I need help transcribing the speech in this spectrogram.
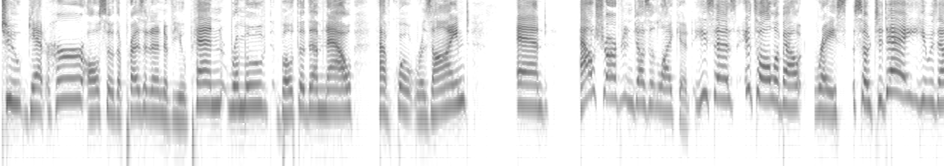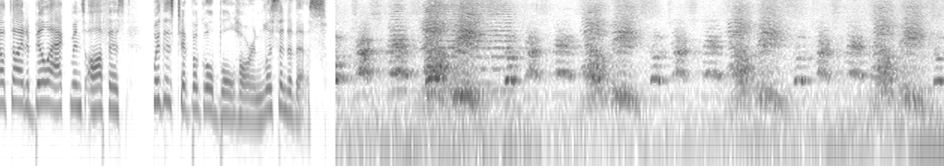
to get her, also the president of UPenn, removed. Both of them now have, quote, resigned. And Al Sharpton doesn't like it. He says it's all about race. So today he was outside of Bill Ackman's office with his typical bullhorn. Listen to this. No justice, no peace. No justice, no peace. No justice, no peace. No justice, no peace. No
